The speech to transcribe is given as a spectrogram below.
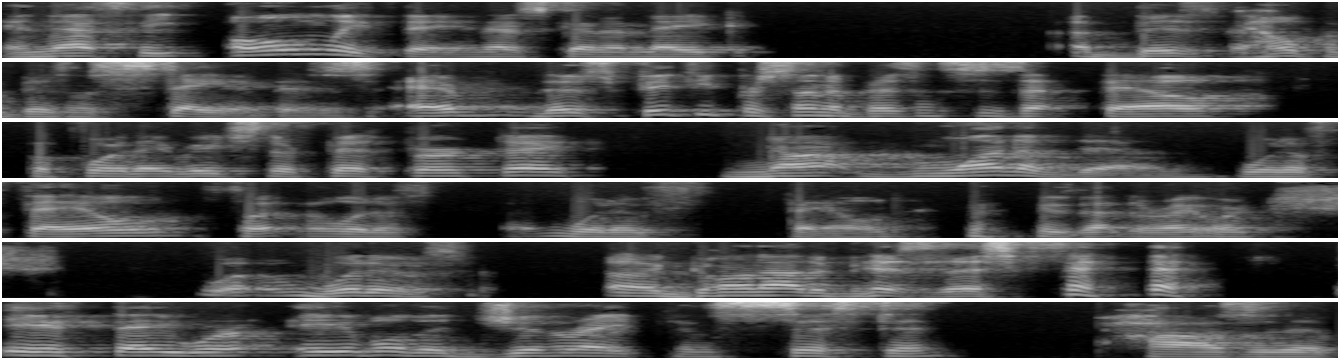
And that's the only thing that's going to make a business help a business stay in business. Every, there's 50% of businesses that fail before they reach their fifth birthday not one of them would have failed, would have would have failed. Is that the right word? Would have uh, gone out of business if they were able to generate consistent positive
